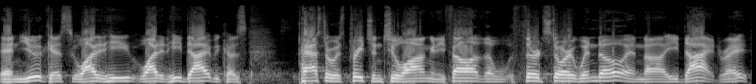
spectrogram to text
and Eutychus, why did he? Why did he die? Because pastor was preaching too long, and he fell out of the third story window, and uh, he died. Right.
